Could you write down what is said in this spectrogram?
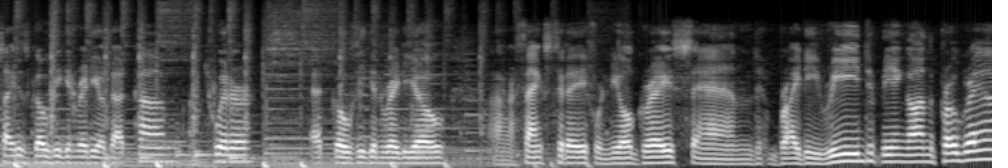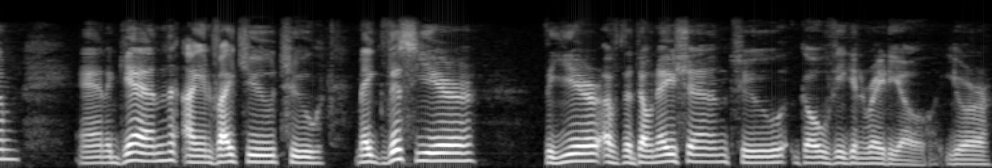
website is goveganradio.com. On Twitter at goveganradio. Uh, thanks today for Neal Grace and Bridie Reed being on the program. And again, I invite you to make this year the year of the donation to Go Vegan Radio, your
